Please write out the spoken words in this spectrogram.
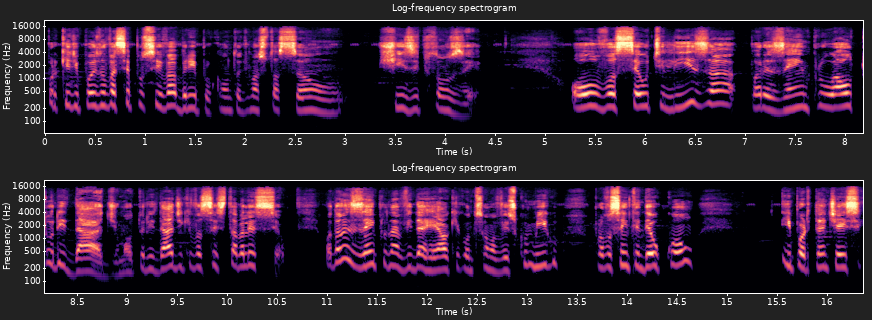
porque depois não vai ser possível abrir por conta de uma situação XYZ ou você utiliza, por exemplo, a autoridade, uma autoridade que você estabeleceu. Vou dar um exemplo na vida real que aconteceu uma vez comigo, para você entender o quão importante é esse,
